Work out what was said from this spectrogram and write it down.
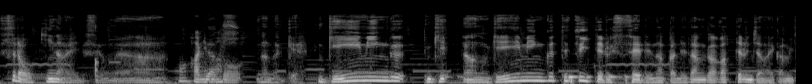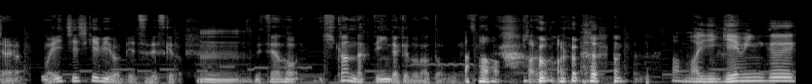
すら起きないですよね。わかります。であと、なんだっけ、ゲーミング、ゲ、あの、ゲーミングってついてるせいでなんか値段が上がってるんじゃないかみたいな。まあ、HHKB は別ですけど。うん。別にあの、光んなくていいんだけどなと思う。あ、わかるわかる。あんまりゲーミング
